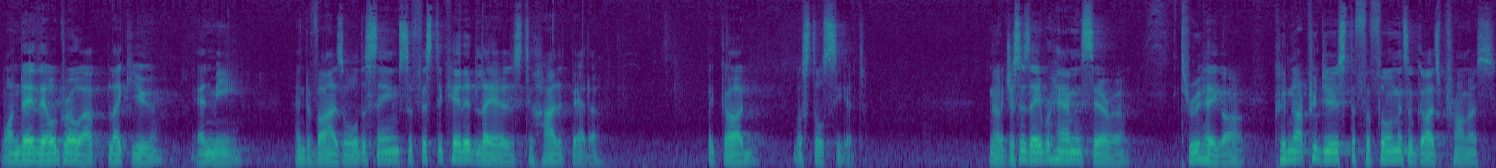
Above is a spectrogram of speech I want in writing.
One day they'll grow up like you and me and devise all the same sophisticated layers to hide it better. But God will still see it. No, just as Abraham and Sarah, through Hagar, could not produce the fulfillment of God's promise,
